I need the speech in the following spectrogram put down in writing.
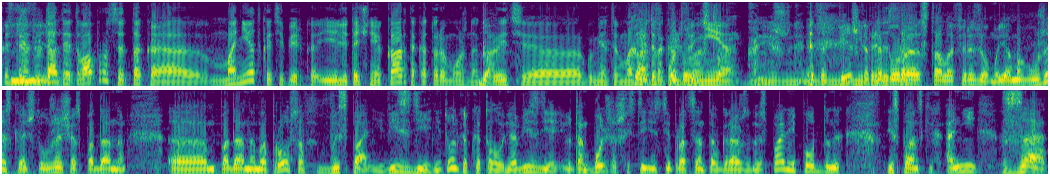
То есть результаты этого вопроса это такая монетка теперь, или точнее карта, которой можно Да. крыть э, аргументы в Мадрида в пользу которая не... ста- Конечно, это пешка, которая стала ферзем. Я могу уже сказать, что уже сейчас по данным, э, по данным опросов в Испании, везде, не только в Каталонии, а везде, там больше 60% граждан Испании, подданных испанских, они за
